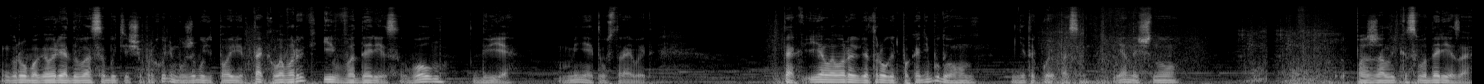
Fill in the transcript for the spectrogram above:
Грубо говоря, два события еще проходим Уже будет половина. Так, лаварык и водорез. Волн 2 Меня это устраивает так, я лаварыга трогать пока не буду Он не такой опасен. Я начну Пожалуй-ка с водореза.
